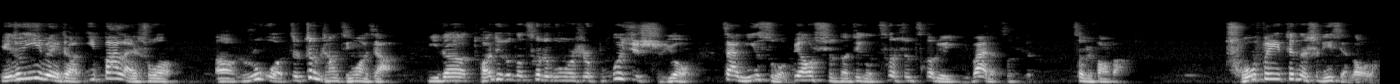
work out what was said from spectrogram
也就意味着，一般来说，呃，如果这正常情况下，你的团队中的测试工程师不会去使用在你所标示的这个测试策略以外的测试测试方法，除非真的是你写漏了，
